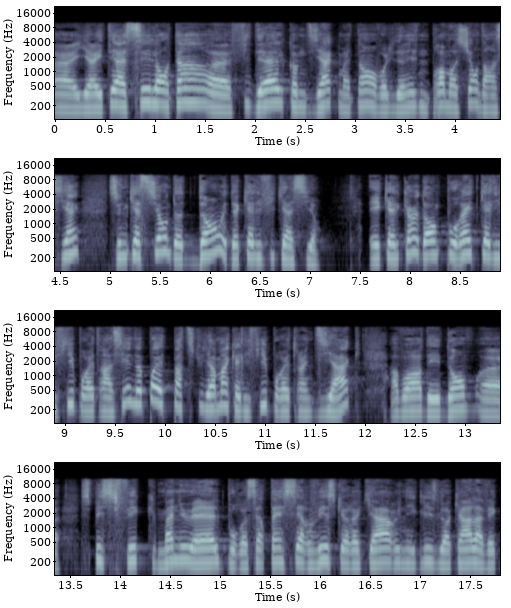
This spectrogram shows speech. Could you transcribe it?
Euh, il a été assez longtemps euh, fidèle comme diacre. Maintenant, on va lui donner une promotion d'ancien. C'est une question de don et de qualification. Et quelqu'un, donc, pourrait être qualifié pour être ancien, ne pas être particulièrement qualifié pour être un diacre, avoir des dons spécifiques manuels pour certains services que requiert une église locale avec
